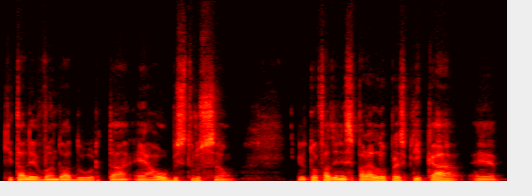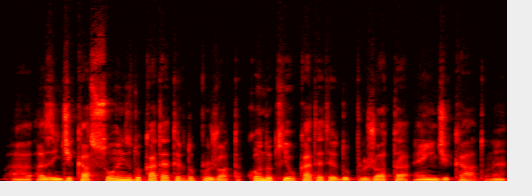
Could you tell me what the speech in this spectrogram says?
que está levando à dor, tá? É a obstrução. Eu estou fazendo esse paralelo para explicar é, a, as indicações do catéter duplo J. Quando que o catéter duplo J é indicado, né?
